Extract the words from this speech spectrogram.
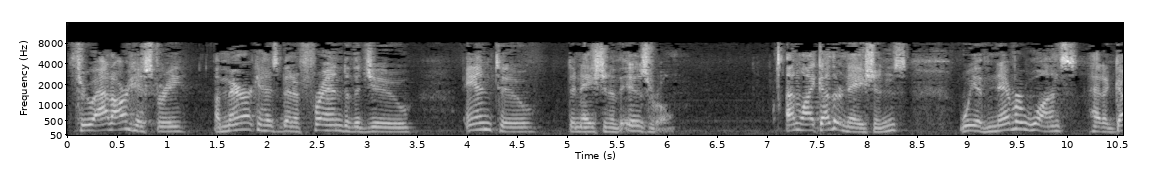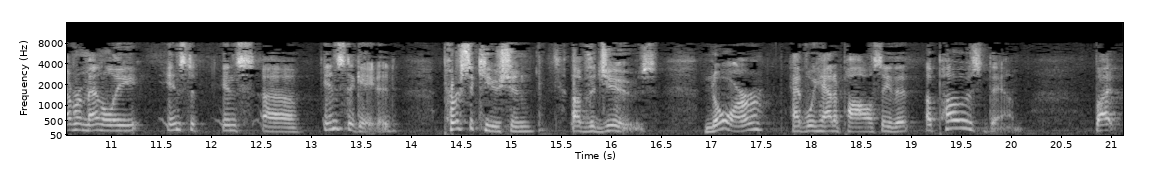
Throughout our history, America has been a friend to the Jew and to the nation of Israel. Unlike other nations, we have never once had a governmentally inst- inst- uh, instigated persecution of the Jews, nor have we had a policy that opposed them. But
